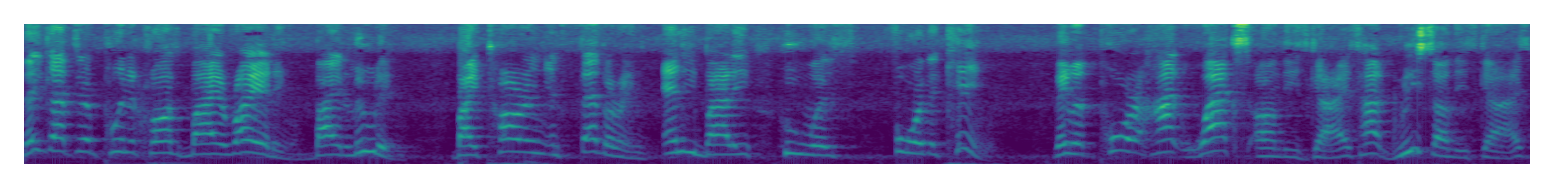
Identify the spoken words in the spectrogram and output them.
They got their point across by rioting, by looting, by tarring and feathering anybody who was for the king. They would pour hot wax on these guys, hot grease on these guys,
